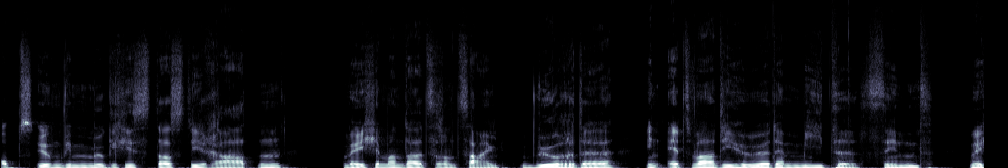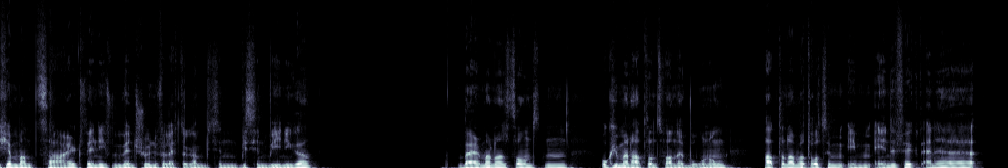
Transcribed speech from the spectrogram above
ob es irgendwie möglich ist, dass die Raten, welche man da jetzt dann zahlen würde, in etwa die Höhe der Miete sind, welche man zahlt, wenn, ich, wenn schön vielleicht sogar ein bisschen, bisschen weniger. Weil man ansonsten, okay, man hat dann zwar eine Wohnung, hat dann aber trotzdem im Endeffekt eine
